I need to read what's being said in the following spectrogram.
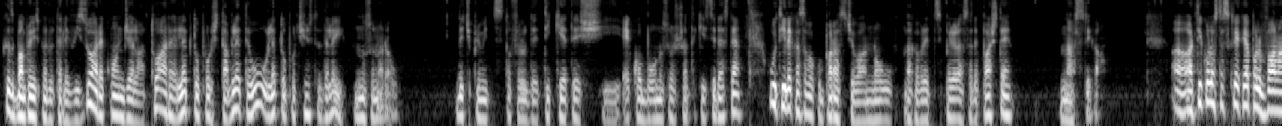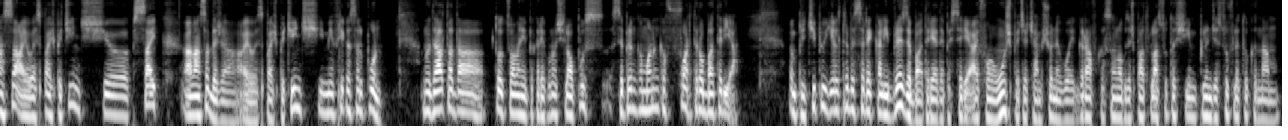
Câți bani primiți pentru televizoare, congelatoare, laptopuri și tablete? U, laptopuri 500 de lei, nu sună rău. Deci primiți tot felul de etichete și eco-bonusuri și alte chestii de astea, utile ca să vă cumpărați ceva nou dacă vreți perioada asta de Paște, n-ar striga. Articolul ăsta scrie că Apple va lansa iOS 14.5, Psych a lansat deja iOS 14.5 și mi-e frică să-l pun. Nu de alta, dar toți oamenii pe care îi cunosc și l-au pus se plâng că mănâncă foarte rău bateria. În principiu, el trebuie să recalibreze bateria de pe seria iPhone 11, ceea ce am și eu nevoie grav, că sunt 84% și îmi plânge sufletul când am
